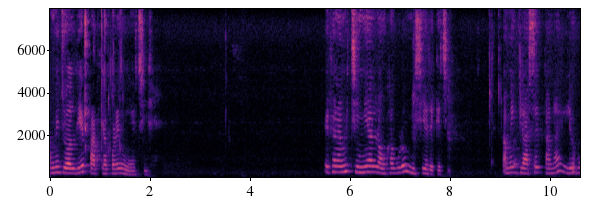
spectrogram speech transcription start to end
আমি জল দিয়ে পাতলা করে নিয়েছি। এখানে আমি চিনি আর লঙ্কা গুঁড়ো মিশিয়ে রেখেছি। আমি গ্লাসের কানায় লেবু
